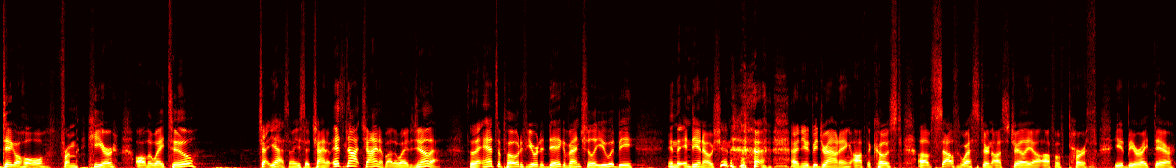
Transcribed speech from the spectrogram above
dig a hole from here all the way to Ch- yeah, some of you said China. It's not China, by the way. Did you know that? So the antipode, if you were to dig, eventually you would be in the Indian Ocean and you'd be drowning off the coast of southwestern Australia, off of Perth. You'd be right there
